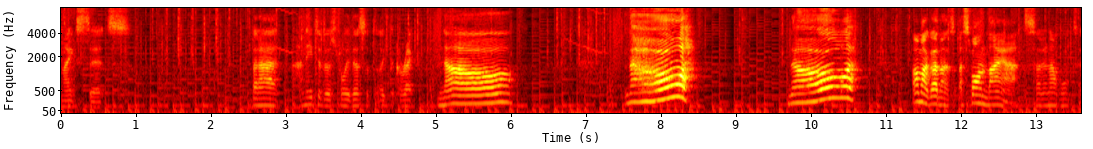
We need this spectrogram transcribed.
makes it... But I, I need to destroy this at, like, the correct... No! No! No! Oh my god, I spawned that. I did not want to.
